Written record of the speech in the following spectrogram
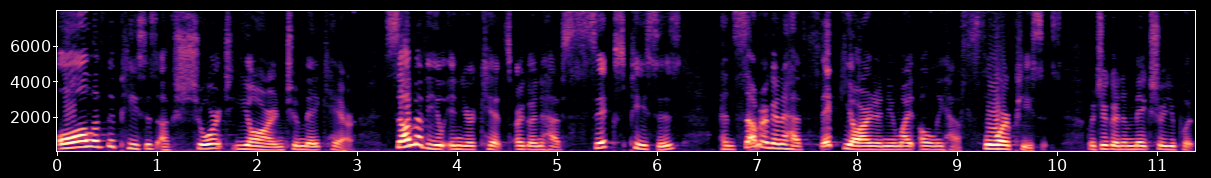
all of the pieces of short yarn to make hair. Some of you in your kits are going to have six pieces, and some are going to have thick yarn, and you might only have four pieces. But you're going to make sure you put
